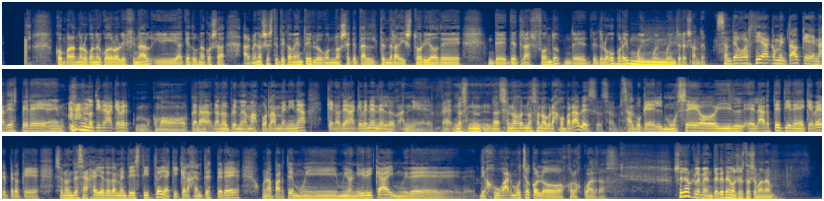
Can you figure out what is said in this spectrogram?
Comparándolo con el cuadro original y ha quedado una cosa, al menos estéticamente, y luego no sé qué tal tendrá de historia o de, de, de trasfondo, desde de, luego por ahí muy, muy, muy interesante. Santiago García ha comentado que nadie espere, no tiene nada que ver, como ganó el premio más por la menina, que no tiene nada que ver en el, no, no, no son obras comparables, salvo que el museo y el, arte tiene que ver, pero que son un desarrollo totalmente distinto y aquí que la gente espere una parte muy, muy onírica y muy de, de jugar mucho con los, con los cuadros. Señor Clemente, ¿qué tenemos esta semana?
